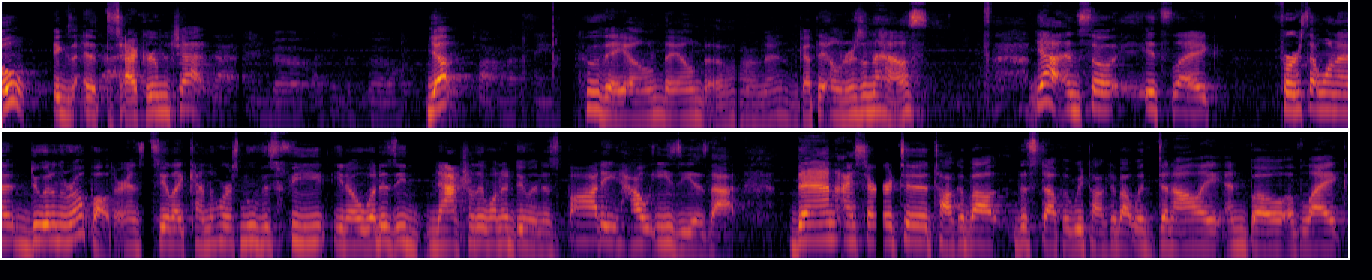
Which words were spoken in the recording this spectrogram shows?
Oh, exactly. The tack room chat. Oh, yep. Who they own. They own Bo. Got the owners in the house. Yeah, and so it's like, first I want to do it in the rope halter and see like, can the horse move his feet? You know, what does he naturally want to do in his body? How easy is that? Then I started to talk about the stuff that we talked about with Denali and Bo of like,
